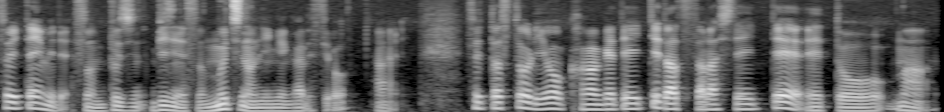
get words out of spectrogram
そういった意味でそのビジネスの無知の人間がですよ。はい。そういったストーリーを掲げていって脱サラしていってえっとまあ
